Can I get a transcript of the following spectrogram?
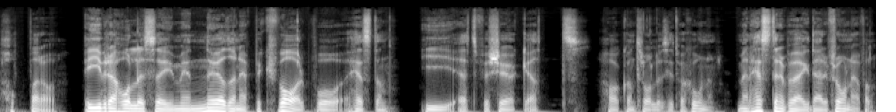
hoppar av. Ivra håller sig med nöd och näppe kvar på hästen i ett försök att ha kontroll över situationen. Men hästen är på väg därifrån i alla fall.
